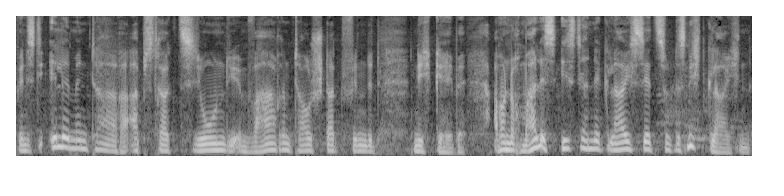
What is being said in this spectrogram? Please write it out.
wenn es die elementare Abstraktion, die im Warentausch stattfindet, nicht gäbe. Aber nochmal, es ist ja eine Gleichsetzung des Nichtgleichen.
